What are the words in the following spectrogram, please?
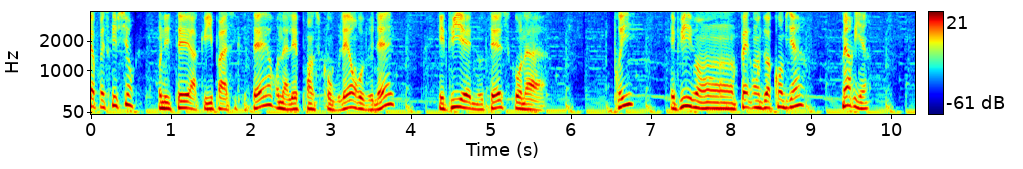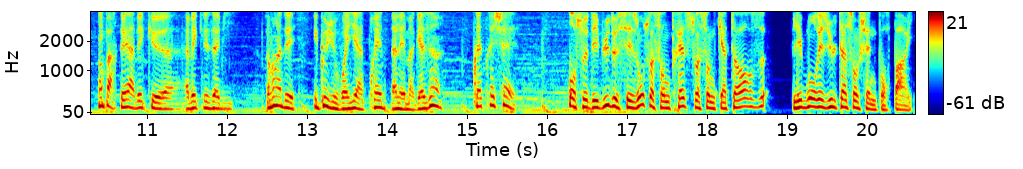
la prescription. On était accueillis par la secrétaire, on allait prendre ce qu'on voulait, on revenait, et puis elle notait ce qu'on a pris, et puis on, paie, on doit combien? Mais rien. On partait avec, euh, avec les habits. Vraiment des, et que je voyais après dans les magasins, très très cher. En ce début de saison 73-74, les bons résultats s'enchaînent pour Paris.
